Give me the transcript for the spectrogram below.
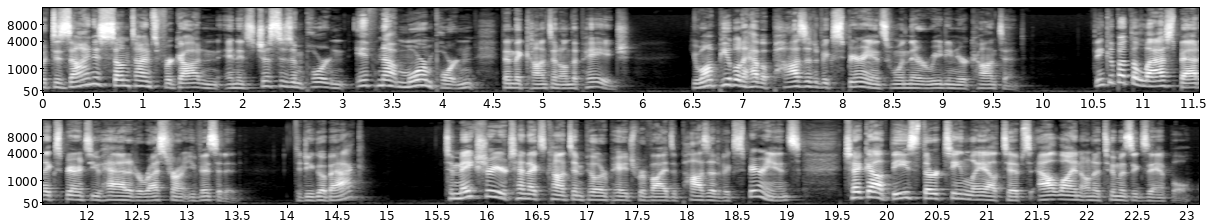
But design is sometimes forgotten and it's just as important, if not more important, than the content on the page. You want people to have a positive experience when they're reading your content. Think about the last bad experience you had at a restaurant you visited. Did you go back? To make sure your 10x content pillar page provides a positive experience, check out these 13 layout tips outlined on Atuma's example.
